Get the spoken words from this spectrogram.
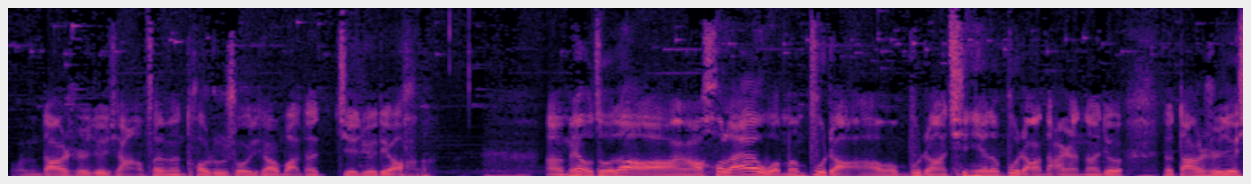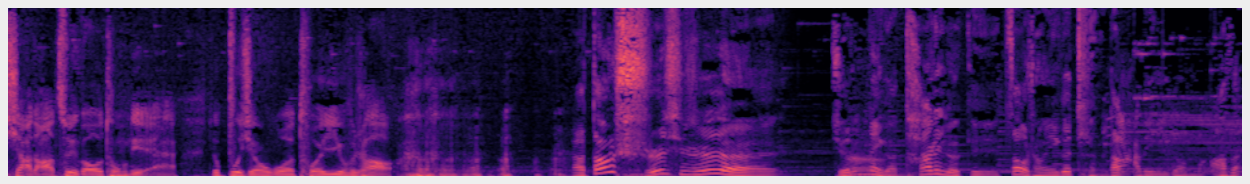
我们当时就想纷纷掏出手枪把它解决掉，啊，没有做到啊。然后后来我们部长啊，我们部长亲切的部长大人呢，就当时就下达最高通牒，就不行我脱衣服上。啊，当时其实。觉得那个他这个给造成一个挺大的一个麻烦。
